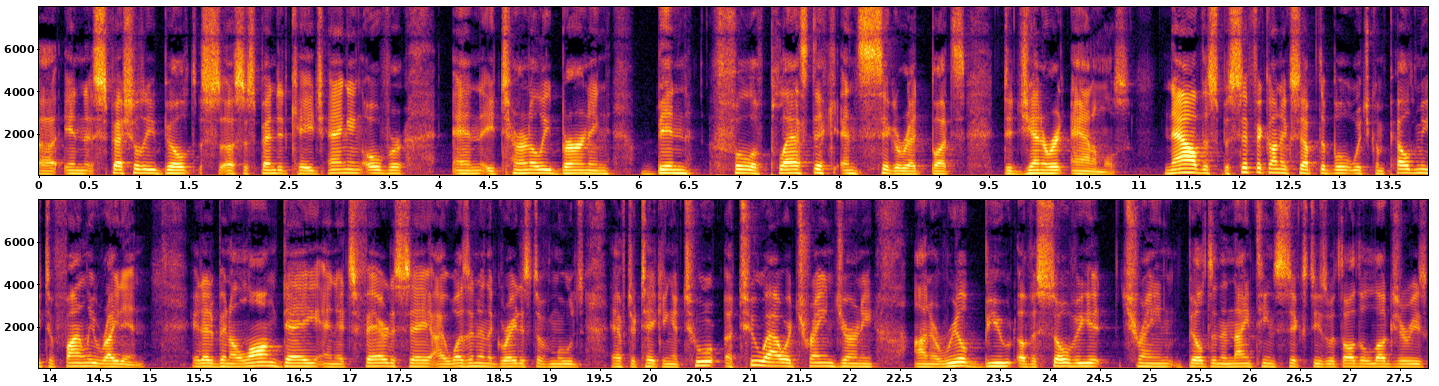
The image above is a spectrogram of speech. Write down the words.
uh, in specially built uh, suspended cage hanging over an eternally burning bin full of plastic and cigarette butts, degenerate animals. Now, the specific unacceptable which compelled me to finally write in. It had been a long day, and it's fair to say I wasn't in the greatest of moods after taking a two a two hour train journey on a real butte of a Soviet train built in the 1960s with all the luxuries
